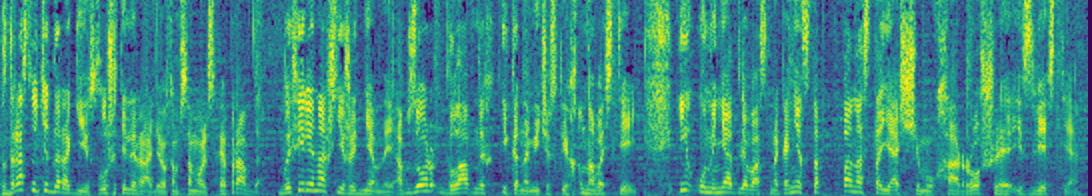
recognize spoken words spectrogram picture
Здравствуйте, дорогие слушатели радио «Комсомольская правда». В эфире наш ежедневный обзор главных экономических новостей. И у меня для вас, наконец-то, по-настоящему хорошее известие –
